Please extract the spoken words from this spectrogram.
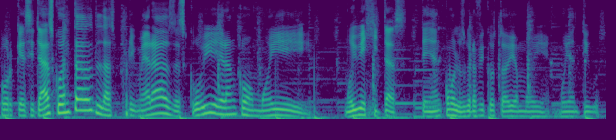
Porque si te das cuenta, las primeras de Scooby eran como muy, muy viejitas. Tenían como los gráficos todavía muy, muy antiguos.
